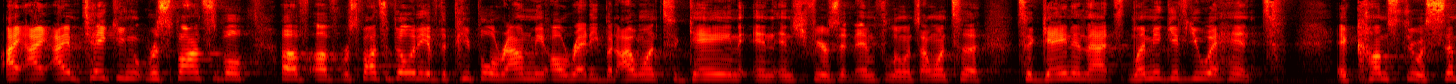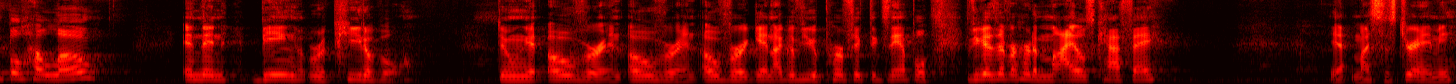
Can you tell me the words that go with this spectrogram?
I, I, am taking responsible of, of responsibility of the people around me already, but I want to gain in, in spheres of influence. I want to, to gain in that. Let me give you a hint. It comes through a simple hello and then being repeatable doing it over and over and over again. I'll give you a perfect example. Have you guys ever heard of Miles Cafe? Yeah, my sister Amy.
